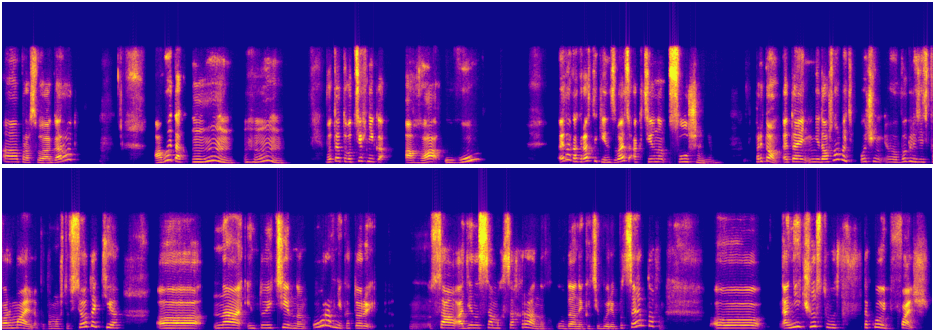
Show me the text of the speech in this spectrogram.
а, про свой огород. А вы так, угу, угу. вот эта вот техника ага, угу, это как раз-таки называется активным слушанием. Притом, это не должно быть очень э, выглядеть формально, потому что все-таки э, а, на интуитивном уровне, который сам, один из самых сохранных у данной категории пациентов, они чувствуют такой фальш,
